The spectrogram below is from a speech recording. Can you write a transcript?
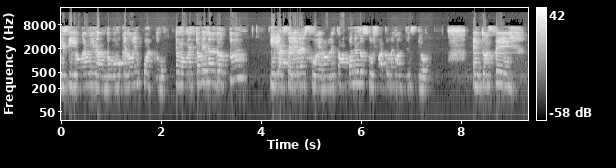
y siguió caminando, como que no le importó. De momento viene el doctor y le acelera el suero, le estaban poniendo sulfato de mantención. Entonces,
